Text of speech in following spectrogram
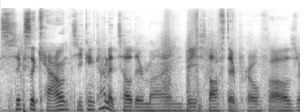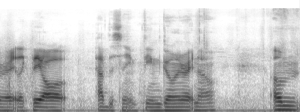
six accounts. You can kind of tell their mind based off their profiles, right? Like they all have the same theme going right now. Um,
